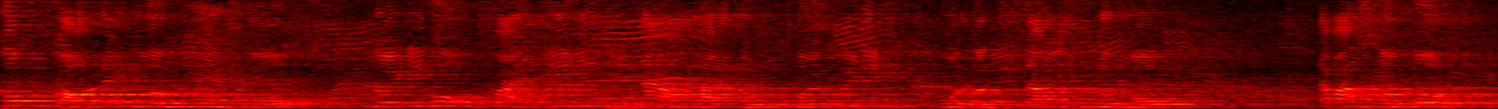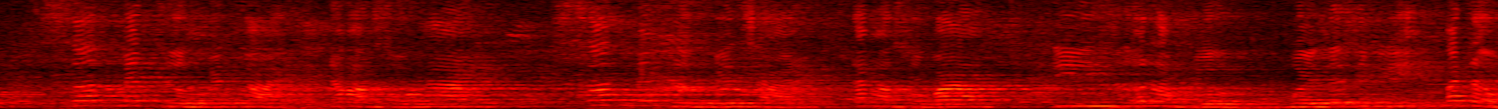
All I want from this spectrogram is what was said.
không có lề đường hè phố, người đi bộ phải đi như thế nào là đúng với quy định của luật giao thông đường bộ? Đáp án số 1, sát mép đường bên phải. Đáp án số 2, sát mép đường bên trái. Đáp án số 3, 10 giây suy nghĩ bắt đầu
